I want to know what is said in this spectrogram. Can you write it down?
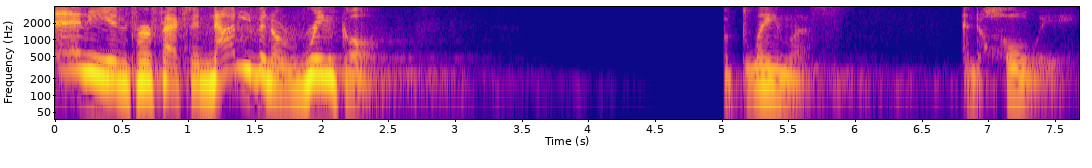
any imperfection, not even a wrinkle, but blameless and holy.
